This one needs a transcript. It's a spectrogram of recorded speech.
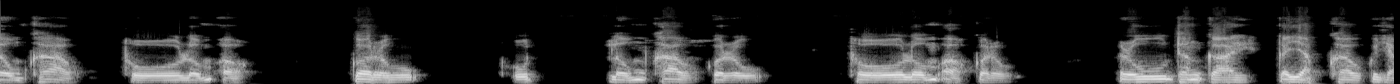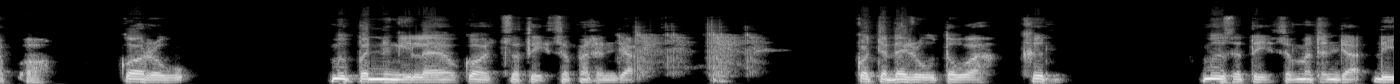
ลมเข้าโทลมออก ก็รู้ พุทลมเข้าก็รู้ โทลมออกก็รู้ รู้ทางกายขยับเข้าขยับออก ก็รู้เมื่อเป็นอย่างนี้แล้วก็สติสัมปชัญญะ ก็จะได้รู้ตัวขึ้น เมื่อสติสัมปชัญญะดี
